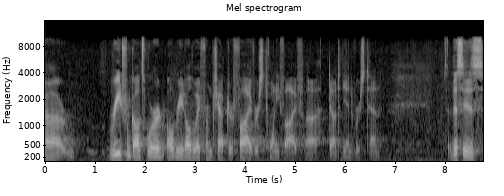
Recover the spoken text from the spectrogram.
uh, read from God's Word, I'll read all the way from chapter 5, verse 25, uh, down to the end of verse 10. So this is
